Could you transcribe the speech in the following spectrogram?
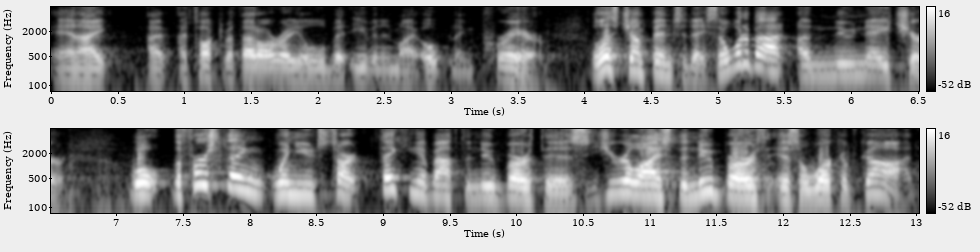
And I, I, I talked about that already a little bit even in my opening prayer. Well, let's jump in today. So, what about a new nature? Well, the first thing when you start thinking about the new birth is you realize the new birth is a work of God.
